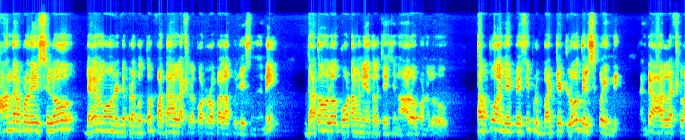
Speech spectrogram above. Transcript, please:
ఆంధ్రప్రదేశ్లో జగన్మోహన్ రెడ్డి ప్రభుత్వం పద్నాలుగు లక్షల కోట్ల రూపాయలు అప్పు చేసిందని గతంలో కూటమి నేతలు చేసిన ఆరోపణలు తప్పు అని చెప్పేసి ఇప్పుడు బడ్జెట్లో తెలిసిపోయింది. అంటే ఆరు లక్షల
